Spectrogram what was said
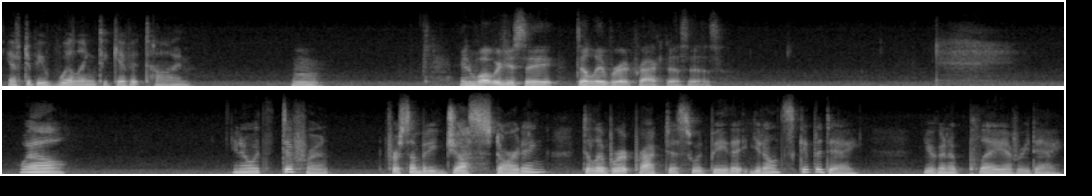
you have to be willing to give it time. Hmm. And what would you say deliberate practice is? Well, you know, it's different for somebody just starting. Deliberate practice would be that you don't skip a day. You're going to play every day.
